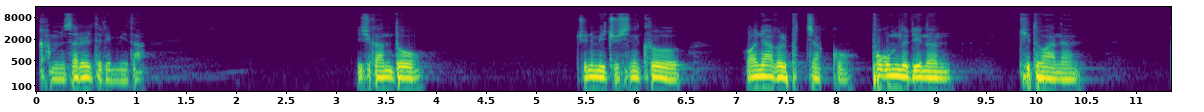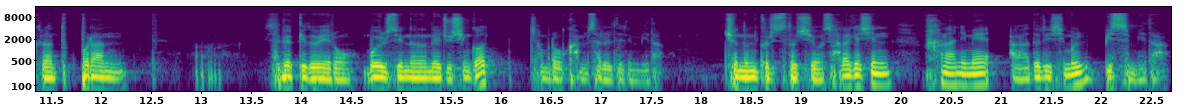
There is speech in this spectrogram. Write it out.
감사를 드립니다. 이 시간도 주님이 주신 그 언약을 붙잡고 복음 누리는 기도하는 그런 특별한 어, 새벽 기도회로 모일 수 있는 은혜 주신 것 참으로 감사를 드립니다. 주는 그리스도시요 살아계신 하나님의 아들이심을 믿습니다.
